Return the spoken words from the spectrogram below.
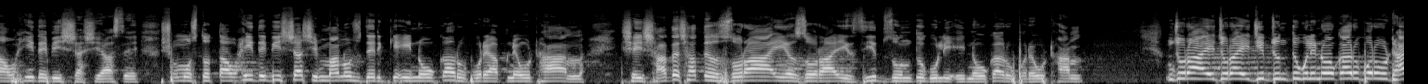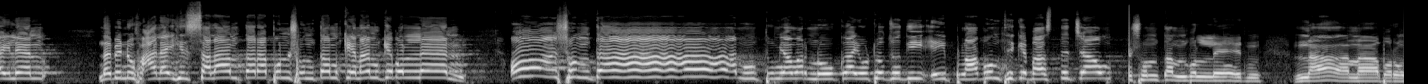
তাওহিদে বিশ্বাসী আছে, সমস্ত তাওহিদে বিশ্বাসী মানুষদেরকে এই নৌকার উপরে আপনি উঠান। সেই সাথে সাথে জোড়ায় জোড়ায় জীব জন্তুগুলি এই নৌকার উপরে উঠান। জোড়ায় জোড়ায় জীব জন্তুগুলি নৌকার উপরে উঠাইলেন। নবী নূহ আলাইহিস সালাম তার আপন সন্তান কেনানকে বললেন ও সন্তান, তুমি আমার নৌকায় ওঠো যদি এই প্লাবন থেকে বাঁচতে চাও। সন্তান বললেন, না না, বরং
